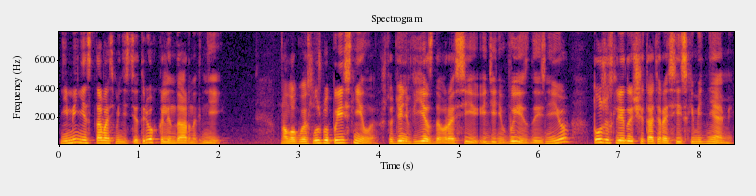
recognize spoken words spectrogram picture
не менее 183 календарных дней. Налоговая служба пояснила, что день въезда в Россию и день выезда из нее тоже следует считать российскими днями,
